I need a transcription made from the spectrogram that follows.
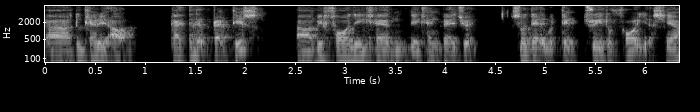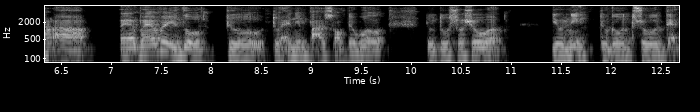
uh, to carry out guided practice uh, before they can they can graduate. So that would take three to four years. Yeah. Uh, wherever you go to to any parts of the world to do social work, you need to go through that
